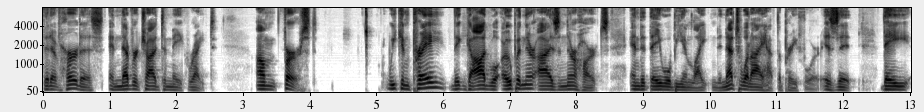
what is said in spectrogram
that have hurt us and never tried to make right? Um, first, we can pray that God will open their eyes and their hearts and that they will be enlightened. And that's what I have to pray for is that they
